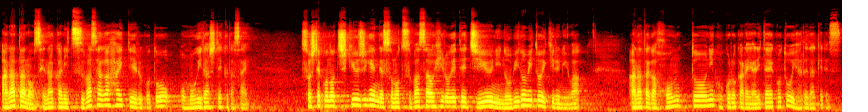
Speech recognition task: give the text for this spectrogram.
あなたの背中に翼が生えていることを思い出してください。そしてこの地球次元でその翼を広げて自由にのびのびと生きるにはあなたが本当に心からやりたいことをやるだけです。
